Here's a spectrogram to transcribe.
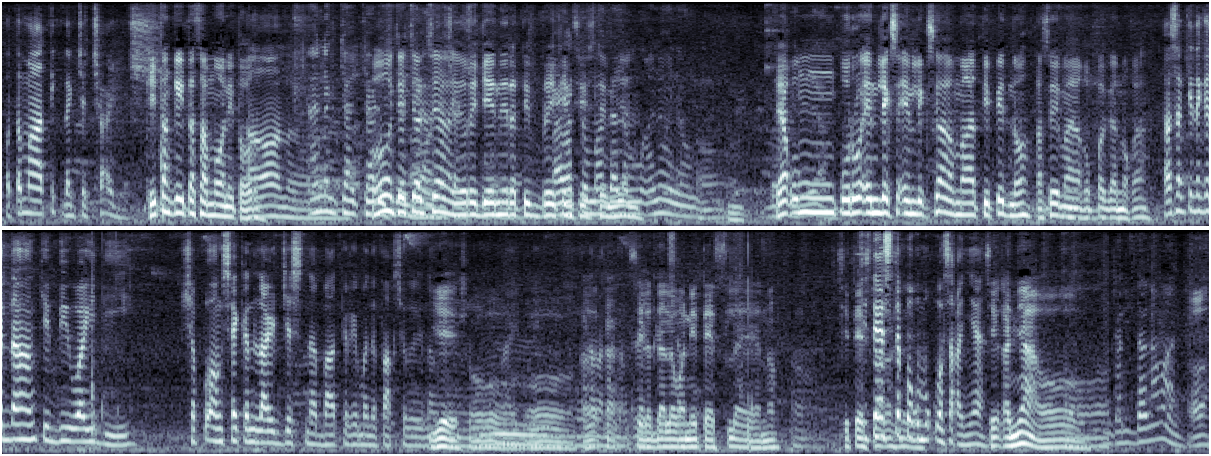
automatic nagcha-charge. Kitang-kita sa monitor. Oo, no. Ah, nagcharge. Oh, charge siya, yung regenerative braking Para system niya. ang ano, no? Kaya kung puro NLEX NLEX ka, matipid no? Kasi makakapag ano ka. Tapos ang kinagandahan kay BYD, siya po ang second largest na battery manufacturer ng Yes, oo. oo. Ka- ng sila dalawa ni Tesla eh, ano? Si Si Tesla po kumukuha sa kanya. Si kanya, oo. Ang ganda naman. Oh.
